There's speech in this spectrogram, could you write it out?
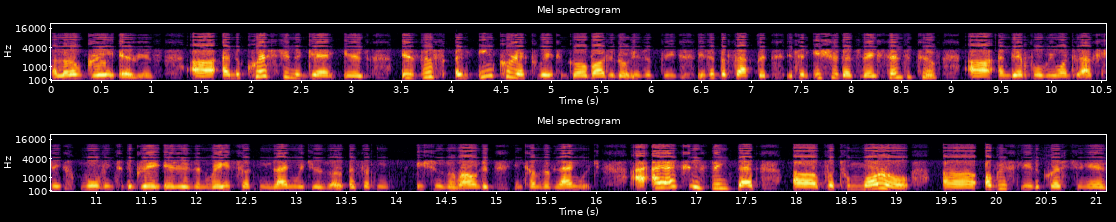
a lot of gray areas. Uh, and the question again is, is this an incorrect way to go about it, or is it the is it the fact that it's an issue that's very sensitive, uh, and therefore we want to actually move into the gray areas and raise certain languages or, or certain issues around it in terms of language? I, I actually think that uh, for tomorrow, uh, obviously the question is,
